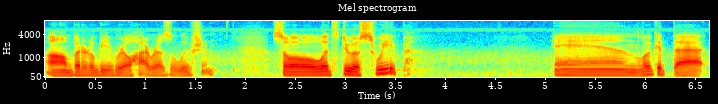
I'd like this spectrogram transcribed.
um, but it'll be real high resolution. So let's do a sweep. And look at that.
